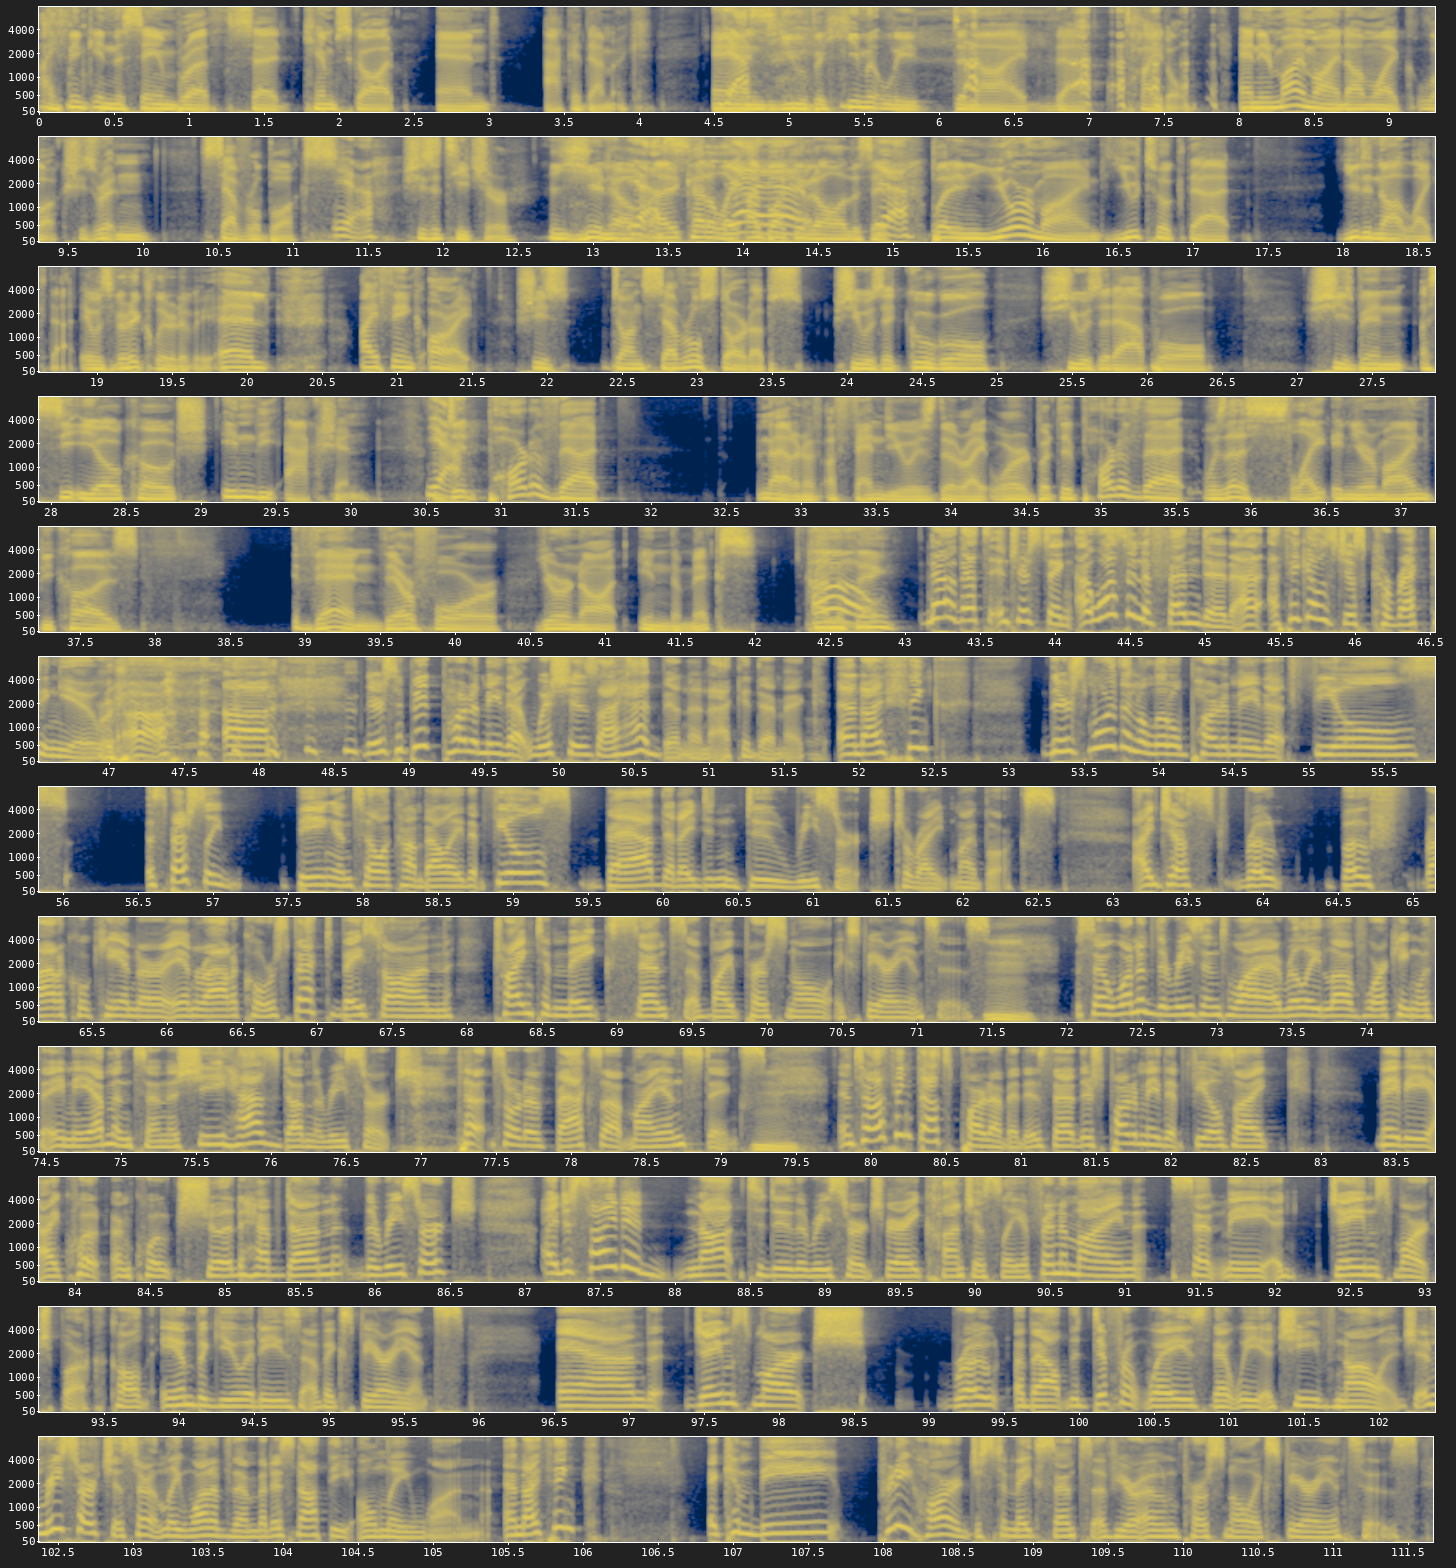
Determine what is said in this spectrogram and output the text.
I think in the same breath said Kim Scott and academic. And Yes. you vehemently denied that title. And in my mind, I'm like, look, she's written several books. Yeah. She's a teacher. You know, Yes. I kind of like, Yeah, I bucket yeah, it all in the same. yeah. But in your mind, you took that, you did not like that. It was very clear to me. And I think, all right, she's done several startups. She was at Google, she was at Apple, she's been a CEO coach in the action. Yeah. Did part of that, I don't know if offend you is the right word, but did part of that, was that a slight in your mind? Because then, therefore, you're not in the mix kind of thing? Oh, No, that's interesting. I wasn't offended. I, I think I was just correcting you. Uh, uh, there's a big part of me that wishes I had been an academic. And I think there's more than a little part of me that feels, especially being in Silicon Valley, that feels bad that I didn't do research to write my books. I just wrote both radical candor and radical respect based on trying to make sense of my personal experiences. Hmm. So one of the reasons why I really love working with Amy Edmondson is she has done the research that sort of backs up my instincts. Hmm. And so I think that's part of it is that there's part of me that feels like maybe I quote unquote should have done the research. I decided not to do the research very consciously. A friend of mine sent me a James March book called Ambiguities of Experience. And James March wrote about the different ways that we achieve knowledge. And research is certainly one of them, but it's not the only one. And I think it can be pretty hard just to make sense of your own personal experiences.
